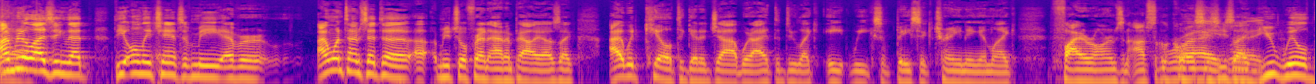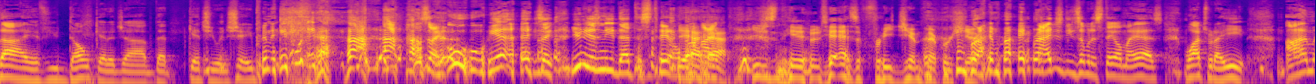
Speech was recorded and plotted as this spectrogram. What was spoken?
I'm realizing that the only chance of me ever. I one time said to a mutual friend Adam Pally, I was like, I would kill to get a job where I had to do like eight weeks of basic training and like firearms and obstacle courses. Right, He's right. like, you will die if you don't get a job that gets you in shape. And I was like, ooh, yeah. He's like, you just need that to stay alive. Yeah, yeah. You just need it as a free gym membership. right, right, right. I just need someone to stay on my ass, watch what I eat. I'm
